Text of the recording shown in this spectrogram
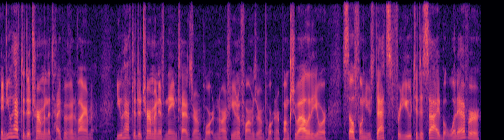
And you have to determine the type of environment. You have to determine if name tags are important or if uniforms are important or punctuality or cell phone use. That's for you to decide. But whatever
